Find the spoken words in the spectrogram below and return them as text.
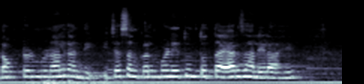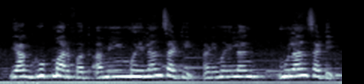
डॉक्टर मृणाल गांधी हिच्या संकल्पनेतून तो तयार झालेला आहे. या ग्रुपमार्फत आम्ही महिलांसाठी आणि महिलां मुलांसाठी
